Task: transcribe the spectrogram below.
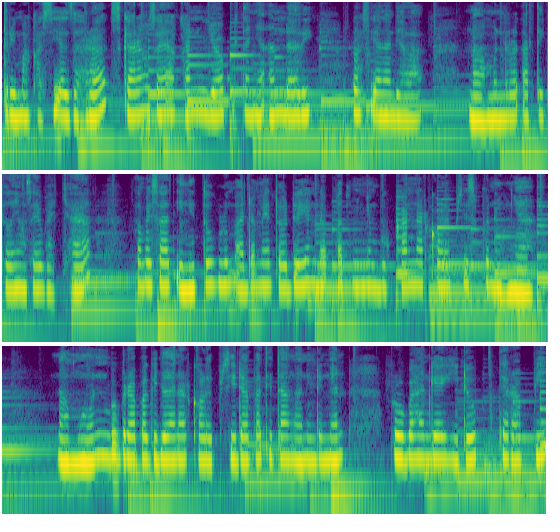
terima kasih Azahra. Sekarang saya akan menjawab pertanyaan dari Rosiana Della. Nah, menurut artikel yang saya baca, Sampai saat ini tuh belum ada metode yang dapat menyembuhkan narkolepsi sepenuhnya. Namun, beberapa gejala narkolepsi dapat ditangani dengan perubahan gaya hidup, terapi,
